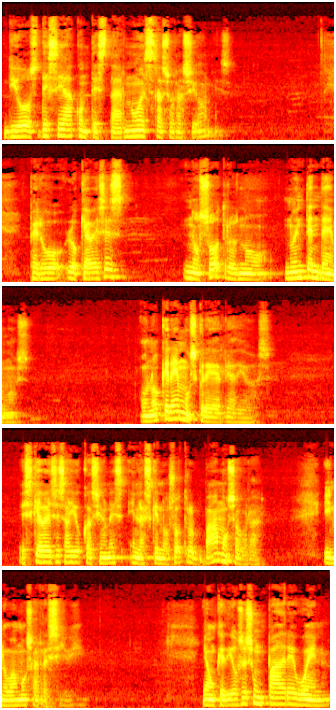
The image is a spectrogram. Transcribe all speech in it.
Dios desea contestar nuestras oraciones. Pero lo que a veces nosotros no, no entendemos o no queremos creerle a Dios es que a veces hay ocasiones en las que nosotros vamos a orar y no vamos a recibir. Y aunque Dios es un Padre bueno,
